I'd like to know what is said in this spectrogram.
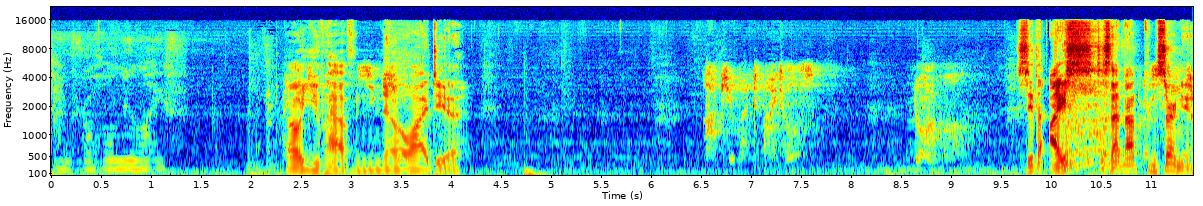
Time for a whole new life. Oh, you have no idea. See the ice? Does that not concern you?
